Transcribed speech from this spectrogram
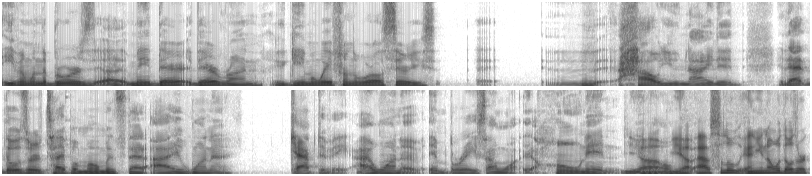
even when the Brewers uh, made their their run, a game away from the World Series, how united that those are type of moments that I want to captivate. I want to embrace. I want to hone in. you Yeah, know? yeah, absolutely. And you know what? Those are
